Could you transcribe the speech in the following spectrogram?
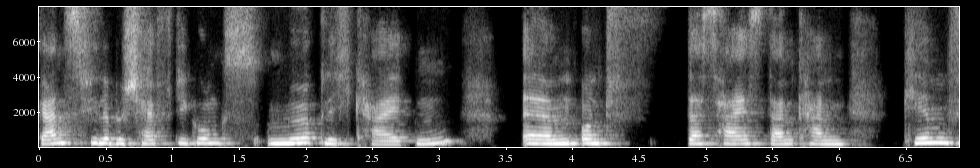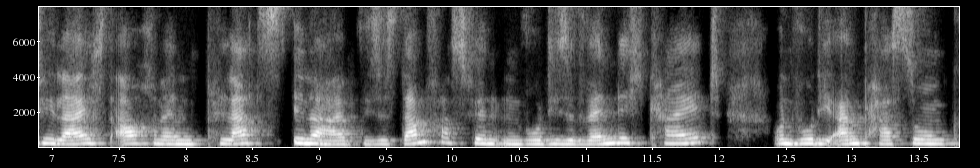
ganz viele Beschäftigungsmöglichkeiten. Ähm, und das heißt, dann kann Kim vielleicht auch einen Platz innerhalb dieses Dampfers finden, wo diese Wendigkeit und wo die Anpassung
